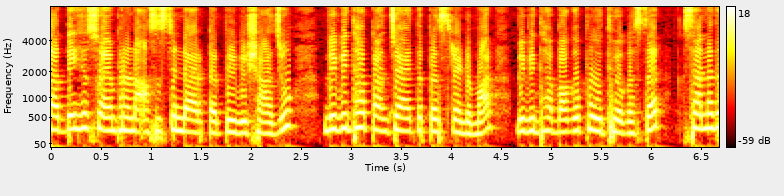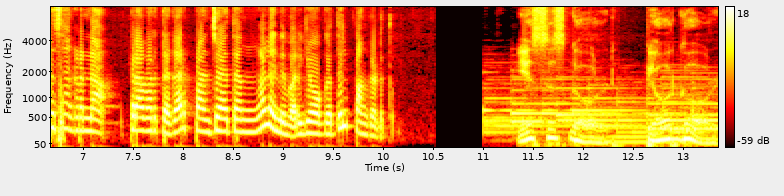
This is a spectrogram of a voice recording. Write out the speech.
തദ്ദേശ സ്വയംഭരണ assistant director P V Shaju വിവിധ പഞ്ചായത്ത് പ്രസിഡന്റുമാർ വിവിധ വകുപ്പ് ഉദ്യോഗസ്ഥർ സന്നദ്ധ സംഘടനാ പ്രവർത്തകർ പഞ്ചായത്ത് അംഗങ്ങൾ എന്നിവർ യോഗത്തിൽ പങ്കെടുത്തു. Gold pure gold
